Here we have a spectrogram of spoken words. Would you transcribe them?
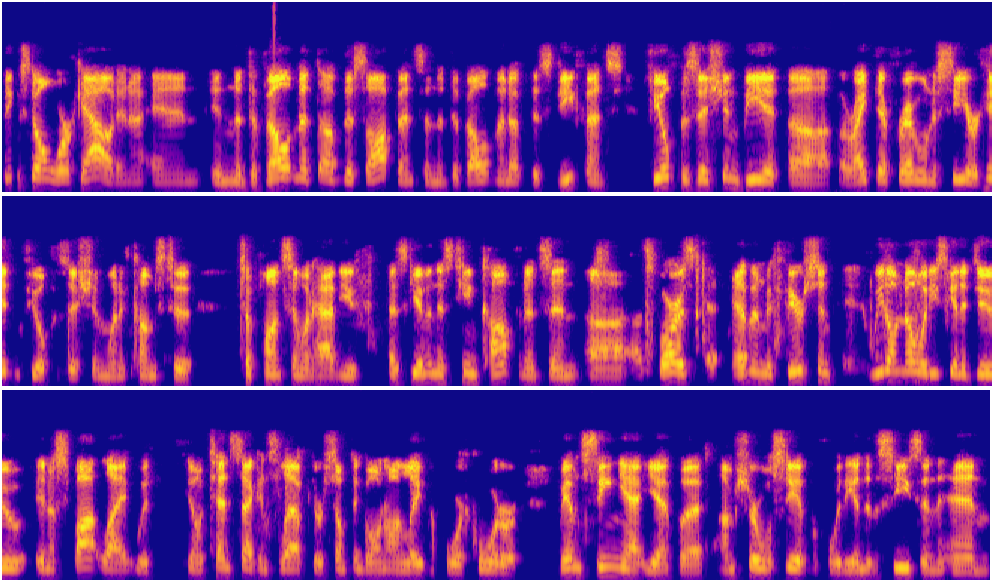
things don't work out and, and in the development of this offense and the development of this defense, field position, be it, uh, right there for everyone to see or hidden field position when it comes to, to punts and what have you, has given this team confidence. And, uh, as far as Evan McPherson, we don't know what he's going to do in a spotlight with, you know, 10 seconds left or something going on late in the fourth quarter we haven't seen yet yet, but I'm sure we'll see it before the end of the season. And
